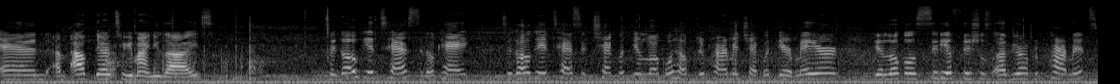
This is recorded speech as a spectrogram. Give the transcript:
and I'm out there to remind you guys to go get tested, okay? To go get tested, check with your local health department, check with your mayor, your local city officials of your departments,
